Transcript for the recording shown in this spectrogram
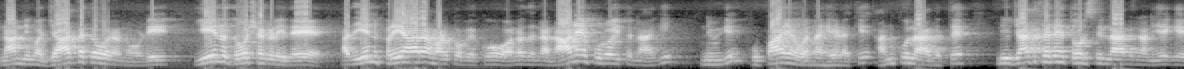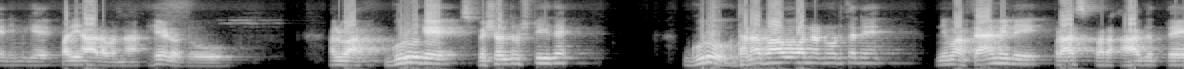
ನಾನು ನಿಮ್ಮ ಜಾತಕವನ್ನು ನೋಡಿ ಏನು ದೋಷಗಳಿದೆ, ಅದೇನು ಪರಿಹಾರ ಮಾಡ್ಕೋಬೇಕು ಅನ್ನೋದನ್ನ ನಾನೇ ಪುರೋಹಿತನಾಗಿ ನಿಮಗೆ ಉಪಾಯವನ್ನ ಹೇಳಕ್ಕೆ ಅನುಕೂಲ ಆಗುತ್ತೆ. ನೀವು ಜಾತಕನೇ ತೋರಿಸಿಲ್ಲ ಅಂದ್ರೆ ನಾನು ಹೇಗೆ ನಿಮಗೆ ಪರಿಹಾರವನ್ನ ಹೇಳೋದು? ಅಲ್ವಾ? ಗುರುಗೆ ಸ್ಪೆಷಲ್ ದೃಷ್ಟಿ ಇದೆ. ಗುರು ಧನಭಾವವನ್ನ ನೋಡ್ತಾನೆ. ನಿಮ್ಮ ಫ್ಯಾಮಿಲಿ ಪ್ರಾಸ್ಪರ್ ಆಗುತ್ತೆ.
